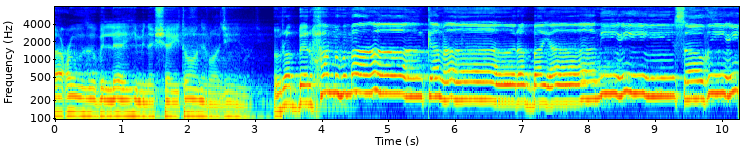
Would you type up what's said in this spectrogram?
أعوذ بالله من الشيطان الرجيم. رب ارحمهما كما ربياني صغيرا.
